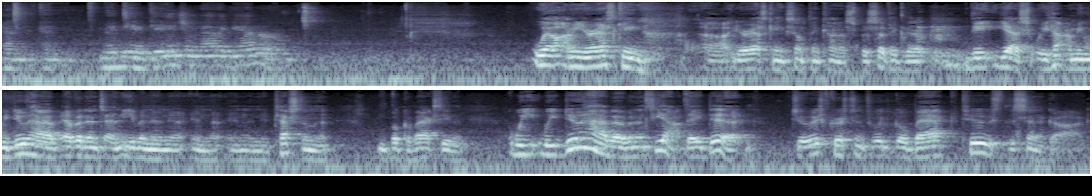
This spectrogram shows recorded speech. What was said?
and and maybe engage in that again, or well, I mean, you're asking uh, you're asking something kind of specific there. The yes, we ha- I mean, we do have evidence, and even in the, in the, in the New Testament, Book of Acts, even we we do have evidence. Yeah, they did. Jewish Christians would go back to the synagogue,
